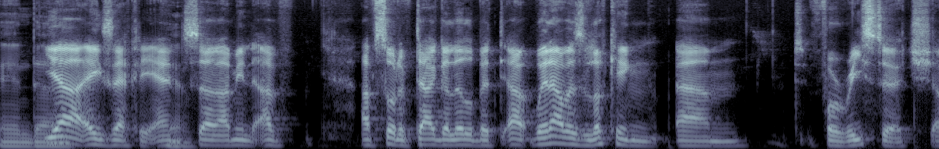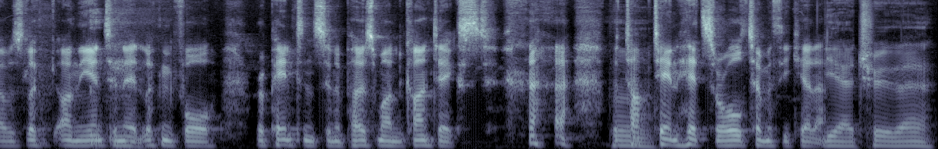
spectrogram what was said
And um, yeah, exactly. And yeah. so, I mean, I've I've sort of dug a little bit uh, when I was looking um, for research. I was look on the internet looking for repentance in a postmodern context. the top ten hits are all Timothy Keller. Hmm. yeah, true there.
